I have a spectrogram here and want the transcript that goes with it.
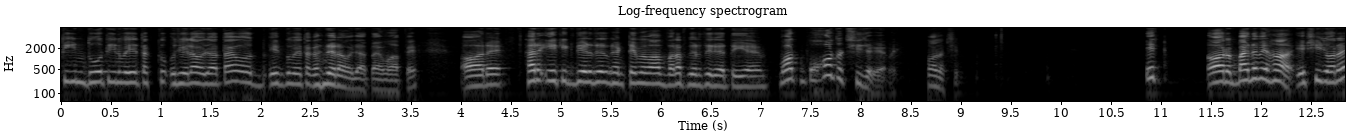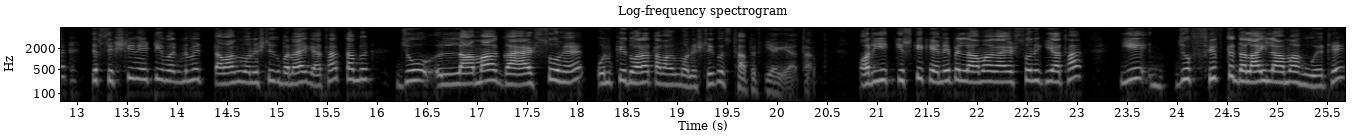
तीन दो तीन बजे तक तो उजेला हो जाता है और एक दो बजे तक अंधेरा हो जाता है वहाँ पे। और हर एक एक डेढ़ डेढ़ घंटे में वहाँ बर्फ़ गिरती रहती है। बहुत बहुत अच्छी जगह है भाई बहुत अच्छी। एक और बाय द वे हाँ एक चीज़ और है, जब 1681 में तवांग मोनेस्ट्री को बनाया गया था, तब जो लामा गायट्सो है, उनके द्वारा तवांग मोनेस्ट्री को स्थापित किया गया था। और ये किसके कहने पे लामा गायट्सो ने किया था? ये जो फिफ्थ दलाई लामा हुए थे,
